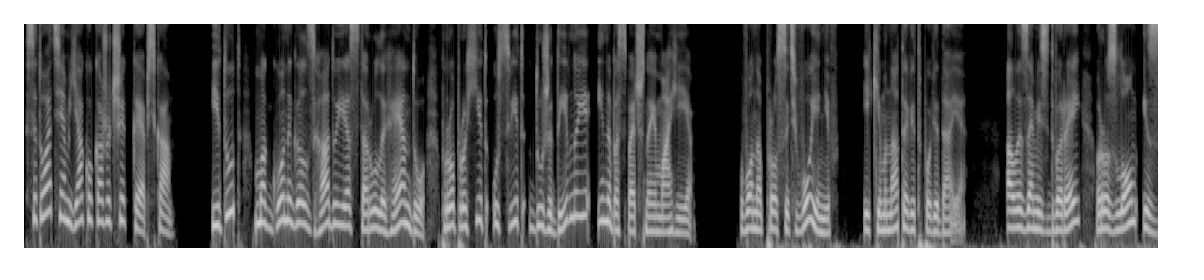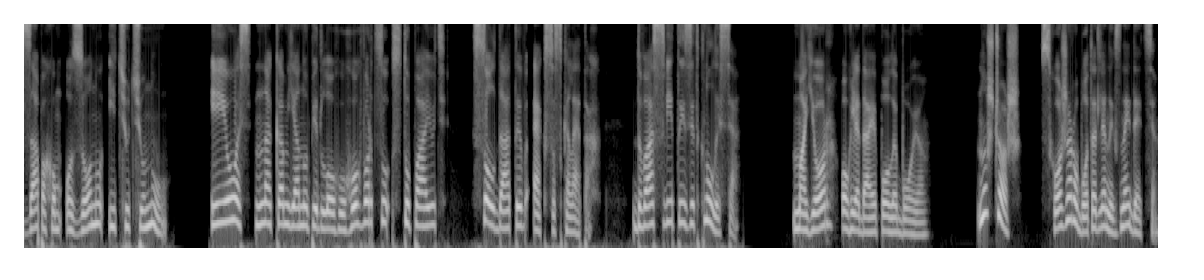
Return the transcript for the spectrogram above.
ситуація, м'яко кажучи, кепська. І тут МакГонегал згадує стару легенду про прохід у світ дуже дивної і небезпечної магії. Вона просить воїнів, і кімната відповідає. Але замість дверей розлом із запахом озону і тютюну. І ось на кам'яну підлогу Гогвартсу ступають солдати в ексоскелетах. Два світи зіткнулися. Майор оглядає поле бою. Ну що ж, схожа робота для них знайдеться.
